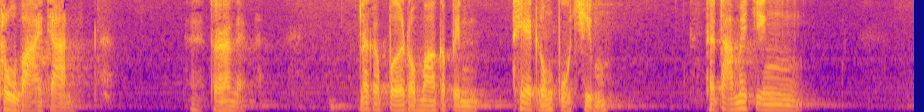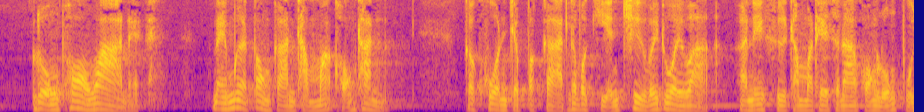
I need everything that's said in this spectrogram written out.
ครูบาอาจารย์เท่านั้นแหละแล้วก็เปิดออกมาก็เป็นเทศหลวงปู่ชิม แต่ตามไม่จริงหลวงพ่อว่าเนี่ย ในเมื่อต้องการธรรมะของท่าน ก็ควรจะประกาศแล้วว่าเขียนชื่อไว้ด้วยว่า อันนี้คือธรรมเทศนาของหลวงปู่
